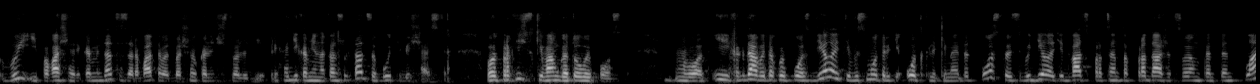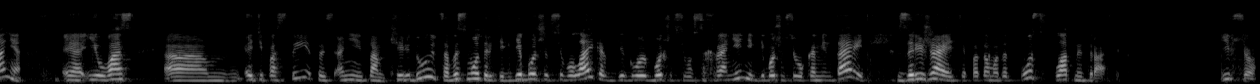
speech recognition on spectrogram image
вы и по вашей рекомендации зарабатывает большое количество людей. Приходи ко мне на консультацию, будет тебе счастье. Вот практически вам готовый пост. Вот. И когда вы такой пост делаете, вы смотрите отклики на этот пост, то есть вы делаете 20% продажи в своем контент-плане, и у вас эти посты, то есть они там чередуются, вы смотрите, где больше всего лайков, где больше всего сохранений, где больше всего комментариев, заряжаете потом этот пост в платный трафик. И все.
